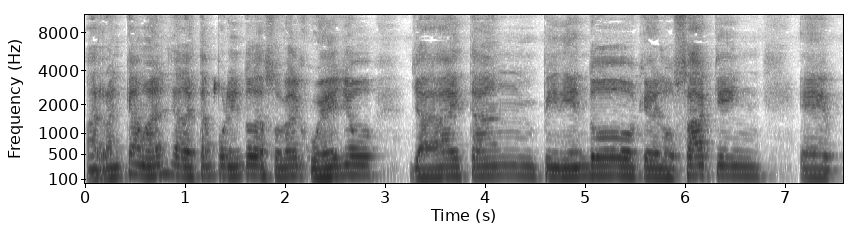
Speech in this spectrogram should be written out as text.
arranca mal, ya le están poniendo la soga al cuello, ya están pidiendo que lo saquen, eh,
